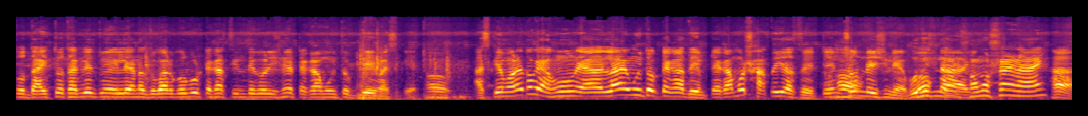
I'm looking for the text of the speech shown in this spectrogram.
তোর দায়িত্ব থাকলে তুই এলে না জোগাড় করব টাকা চিন্তা করিস না টাকা মুই তোকে দেম আজকে। আজকে মানে তোকে এখন এলাই মুই তোকে টাকা দেম টাকা মোর সাথেই আছে টেনশন হ্যাঁ। নেইস না বুঝিস না সমস্যা নাই হ্যাঁ।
